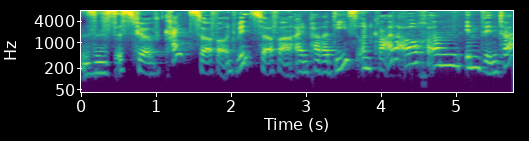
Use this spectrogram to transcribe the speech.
es ist für Kitesurfer und Windsurfer ein Paradies und gerade auch ähm, im Winter.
